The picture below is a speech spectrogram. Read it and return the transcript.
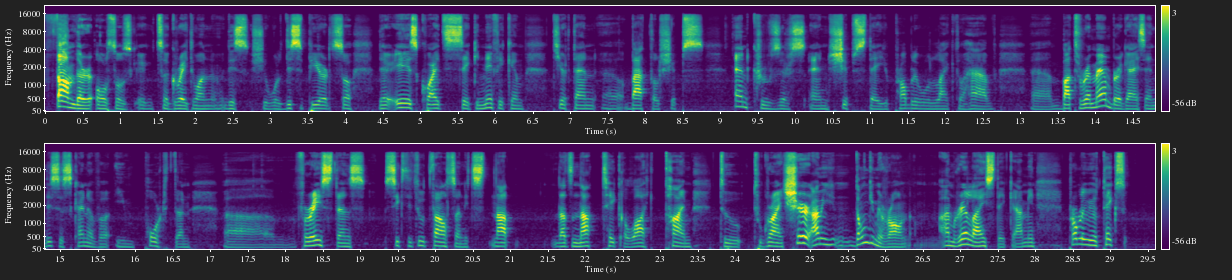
Thunder also it's a great one. This she will disappear. So there is quite significant tier 10 uh, battleships and cruisers and ships that you probably would like to have. Um, but remember guys, and this is kind of uh, important, uh, for instance, 62,000, it's not, does not take a lot of time to, to grind. Sure, I mean, don't get me wrong, I'm realistic. I mean, probably will take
